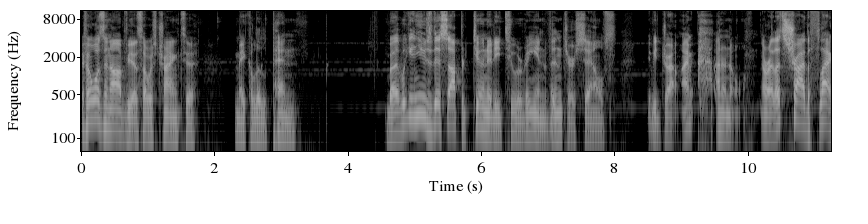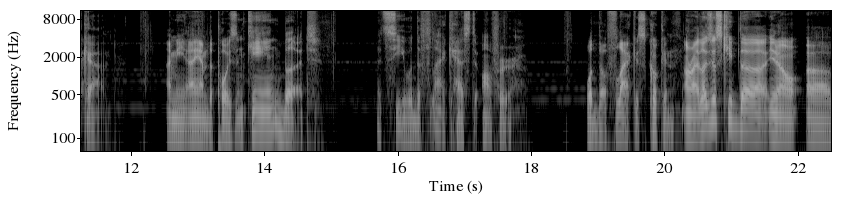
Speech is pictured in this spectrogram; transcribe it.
if it wasn't obvious, I was trying to make a little pen. But we can use this opportunity to reinvent ourselves. Maybe drop... I'm, I don't know. Alright, let's try the flak out. I mean, I am the Poison King, but... Let's see what the flak has to offer. What the flak is cooking. Alright, let's just keep the, you know, uh,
